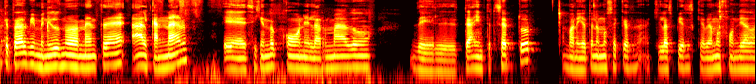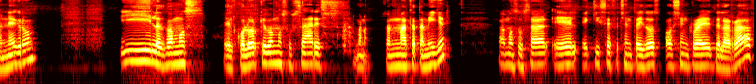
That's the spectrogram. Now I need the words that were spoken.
Hola, ¿qué tal? Bienvenidos nuevamente al canal. Eh, siguiendo con el armado del TIE Interceptor. Bueno, ya tenemos aquí las piezas que habíamos fondeado en negro. Y las vamos, el color que vamos a usar es, bueno, son marca Tamilla. Vamos a usar el XF82 Ocean Grey de la RAF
